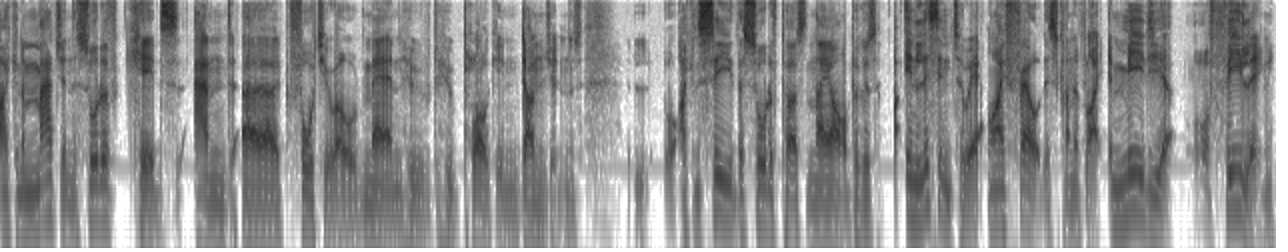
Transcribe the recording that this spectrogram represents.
I can imagine the sort of kids and uh, year old men who who plog in dungeons I can see the sort of person they are because in listening to it, I felt this kind of like immediate feeling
